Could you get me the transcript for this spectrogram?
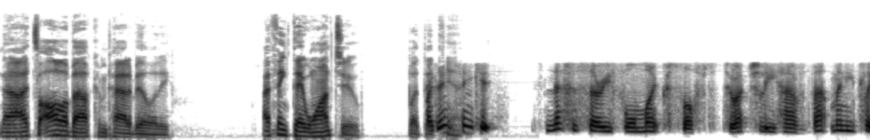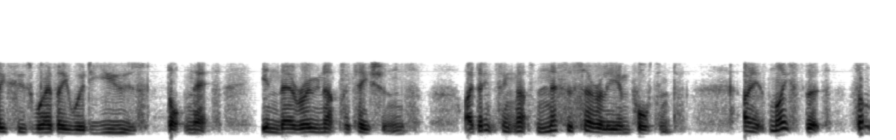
No, it's all about compatibility. I think they want to, but they I don't can't. think it's necessary for Microsoft to actually have that many places where they would use .NET in their own applications. I don't think that's necessarily important. I mean, it's nice that some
